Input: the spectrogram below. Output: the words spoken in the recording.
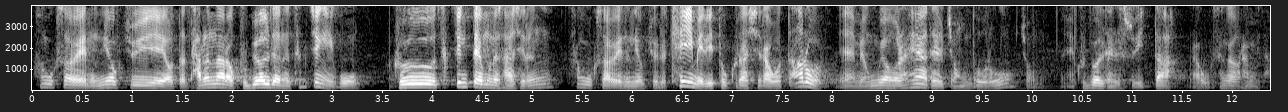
한국 사회의 능력주의의 어떤 다른 나라 구별되는 특징이고 그 특징 때문에 사실은 한국 사회의 능력주의를 K 메리토크라시라고 따로 예, 명명을 해야 될 정도로 좀 예, 구별될 수 있다라고 생각을 합니다.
